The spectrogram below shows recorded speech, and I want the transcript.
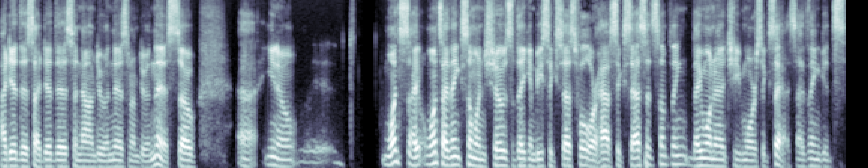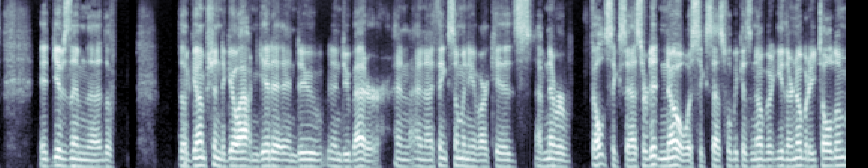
i did this i did this and now i'm doing this and i'm doing this so uh, you know once i once i think someone shows that they can be successful or have success at something they want to achieve more success i think it's it gives them the the the gumption to go out and get it and do and do better. And and I think so many of our kids have never felt success or didn't know it was successful because nobody either nobody told them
